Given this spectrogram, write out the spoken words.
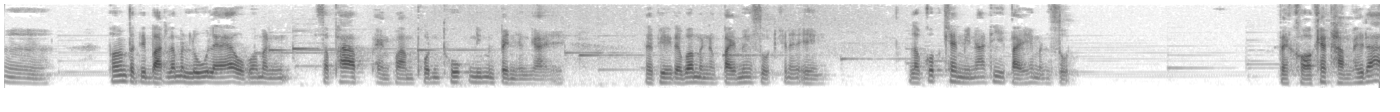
เออเพราะมันปฏิบัติแล้วมันรู้แล้วว่ามันสภาพแห่งความพ้นทุกข์นี้มันเป็นยังไง แต่เพียงแต่ว่ามันยังไปไม่สุดแค่นั้นเอง เราก็แค่มีหน้าที่ไปให้มันสุด แต่ขอแค่ทำให้ได้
